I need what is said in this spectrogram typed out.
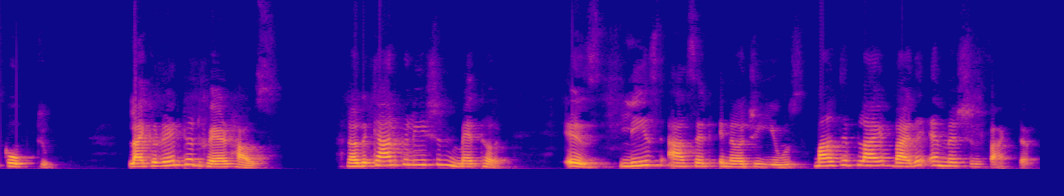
scope 2, like a rented warehouse. Now the calculation method is leased asset energy use multiplied by the emission factor.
